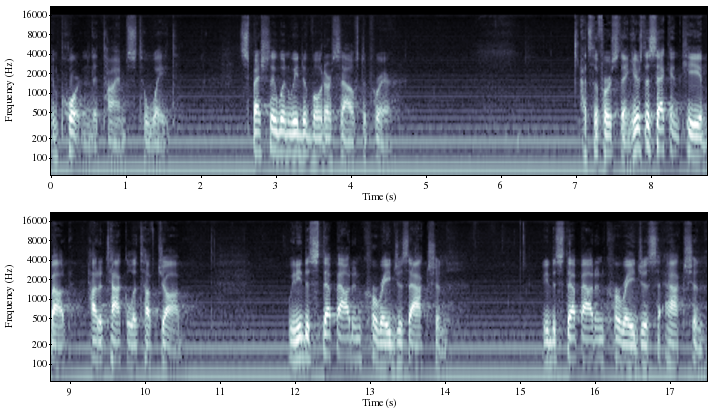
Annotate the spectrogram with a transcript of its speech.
important at times to wait, especially when we devote ourselves to prayer. That's the first thing. Here's the second key about how to tackle a tough job. We need to step out in courageous action. We need to step out in courageous action.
